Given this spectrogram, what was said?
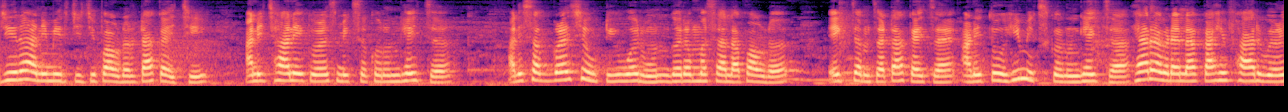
जिरं आणि मिरचीची पावडर टाकायची. आणि छान एक वेळेस मिक्स करून घ्यायचं. आणि सगळ्यात शेवटी वरून गरम मसाला पावडर एक चमचा टाकायचा आहे आणि तोही मिक्स करून घ्यायचा. ह्या रगड्याला काही फार वेळ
